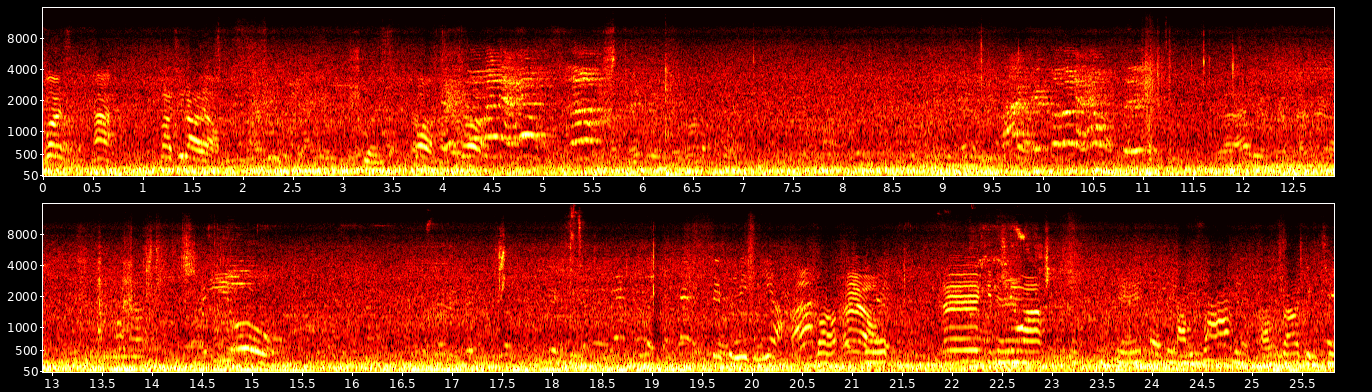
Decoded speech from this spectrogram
快啊！那几大了？哦，这是什么呀？啊？哎呀，诶，金枪啊！长沙，长沙金枪。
